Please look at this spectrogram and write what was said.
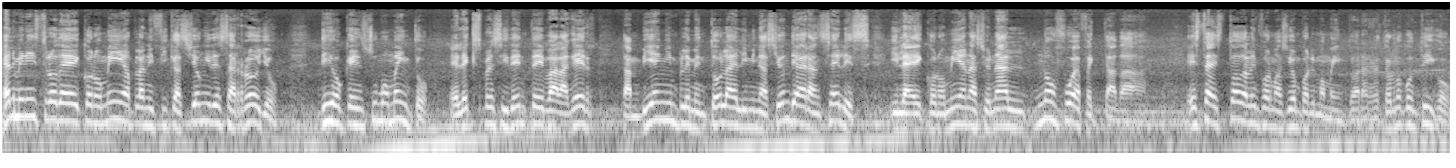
El ministro de Economía, Planificación y Desarrollo dijo que en su momento el expresidente Balaguer también implementó la eliminación de aranceles y la economía nacional no fue afectada. Esta es toda la información por el momento. Ahora retorno contigo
